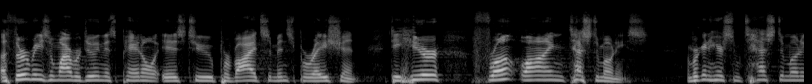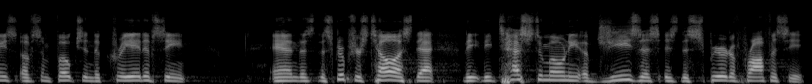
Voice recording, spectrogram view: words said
A third reason why we're doing this panel is to provide some inspiration to hear frontline testimonies. And we're going to hear some testimonies of some folks in the creative scene. And the, the scriptures tell us that the, the testimony of Jesus is the spirit of prophecy.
